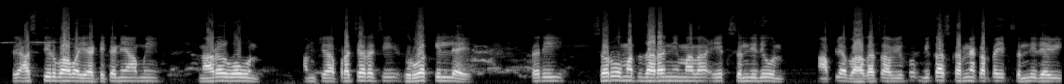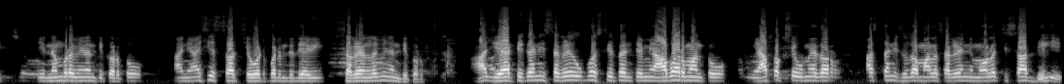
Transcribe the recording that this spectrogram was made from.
श्री आस्पीर बाबा या ठिकाणी आम्ही नारळ वाहून आमच्या प्रचाराची सुरुवात केलेली आहे. तरी सर्व मतदारांनी मला एक संधी देऊन आपल्या भागाचा विक- विकास करण्याकरता एक संधी द्यावी ही नम्र विनंती करतो आणि अशीच साथ शेवटपर्यंत द्यावी सगळ्यांना विनंती करतो. आज या ठिकाणी सगळे उपस्थितांचे मी आभार मानतो. मी अपक्ष उमेदवार असताना सुद्धा मला सगळ्यांनी मोलाची साथ दिली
